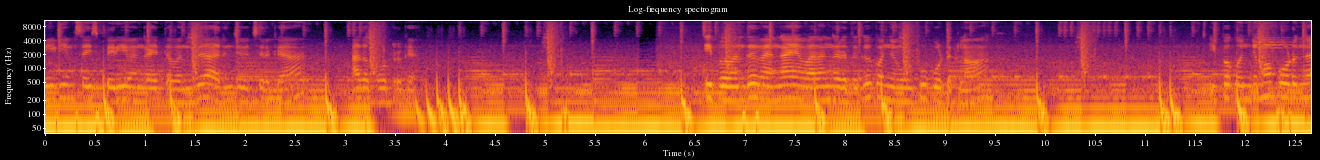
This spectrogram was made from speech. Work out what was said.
மீடியம் சைஸ் பெரிய வெங்காயத்தை வந்து அரிஞ்சு வச்சுருக்கேன். அதை போட்டிருக்கேன். இப்போ வந்து வெங்காயம் வதங்குறதுக்கு கொஞ்சம் உப்பு போட்டுக்கலாம். இப்போ கொஞ்சமாக போடுங்க.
